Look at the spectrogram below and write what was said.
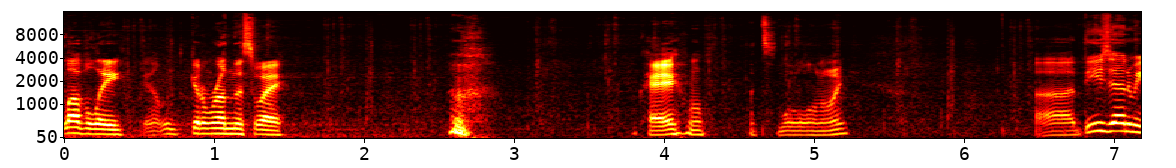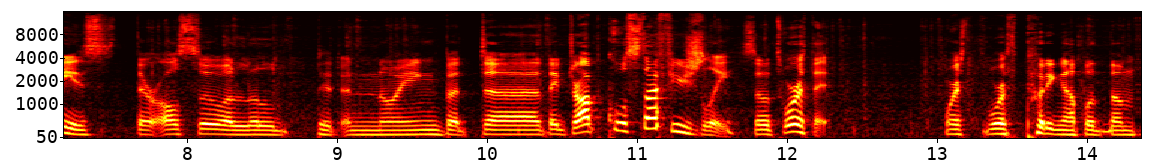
Lovely. I'm gonna run this way. okay, well, that's a little annoying. Uh, these enemies, they're also a little bit annoying, but uh, they drop cool stuff usually, so it's worth it. Worth, worth putting up with them.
